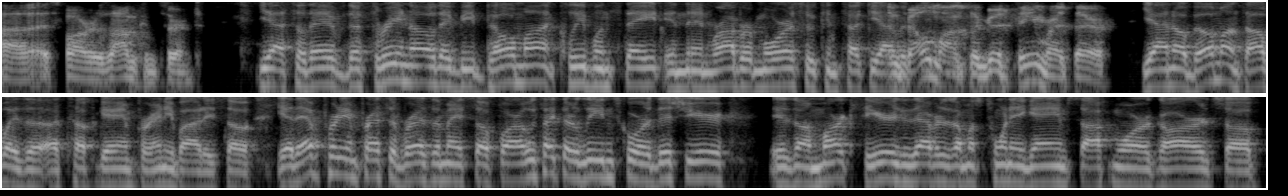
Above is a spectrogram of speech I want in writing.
uh, as far as I'm concerned. Yeah, so they've they're three and zero. Oh. They beat Belmont, Cleveland State, and then Robert Morris, who Kentucky. And Belmont's a good team right there. Yeah, I know Belmont's always a, a, tough game for anybody. So yeah, they have a pretty impressive resume so far. It looks like their leading scorer this year is um, Mark Sears. He's averaged almost 20 a game, sophomore guard. So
